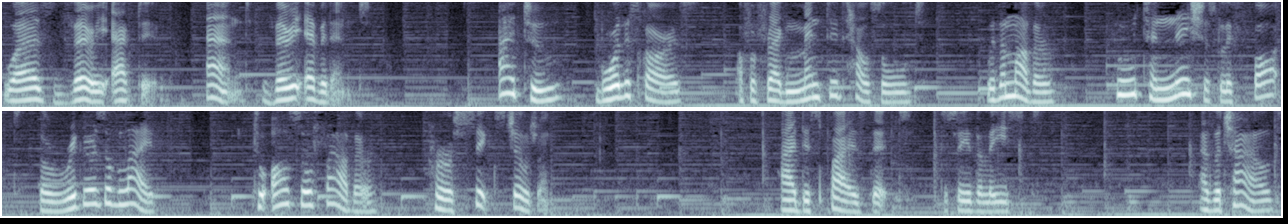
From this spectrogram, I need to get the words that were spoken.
was very active and very evident I too bore the scars of a fragmented household with a mother who tenaciously fought the rigors of life to also father her six children. I despised it, to say the least. As a child,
